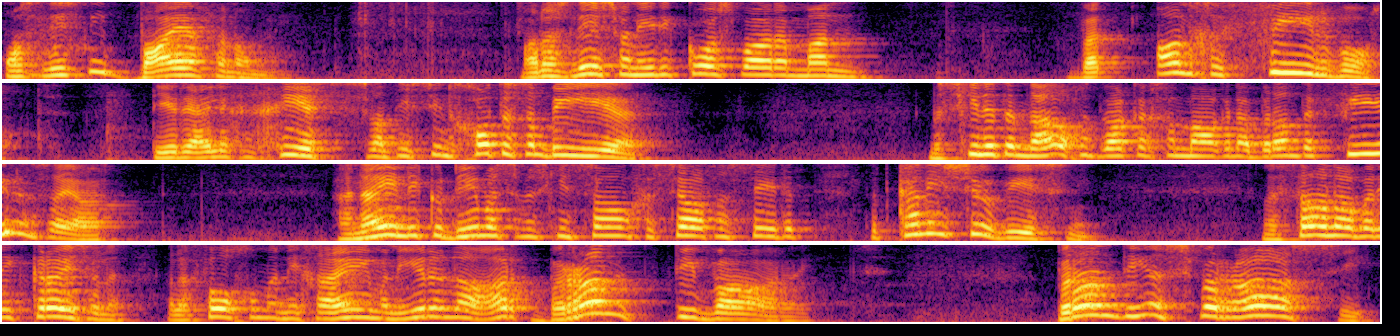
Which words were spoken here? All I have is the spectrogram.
Ons lees nie baie van hom nie. Maar ons lees van hierdie kosbare man wat aangevuur word deur die Heilige Gees, want jy sien God is in beheer. Miskien het hom daai oggend wakker gemaak en daar brand 'n vuur in sy hart. En hy en Nikodemus het miskien saam gesels en sê dit dit kan nie so wees nie. Hulle staan daar by die kruis en hulle, volg hom in die geheim en hier in hulle hart brand die waarheid. Brand die inspirasie.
